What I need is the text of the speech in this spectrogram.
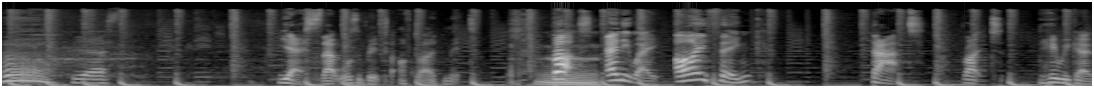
Oh, yes. Yes, that was a bit daft, I admit. But Hmm. anyway, I think that. Right, here we go.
